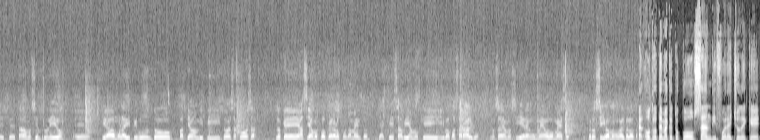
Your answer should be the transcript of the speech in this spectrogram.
Este, estábamos siempre unidos, eh, tirábamos la IP juntos, bateaban VP y toda esa cosa. Lo que hacíamos poco eran los fundamentos, ya que sabíamos que iba a pasar algo. No sabíamos si era en un mes o dos meses, pero sí íbamos a jugar pelota. Otro tema que tocó Sandy fue el hecho de que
